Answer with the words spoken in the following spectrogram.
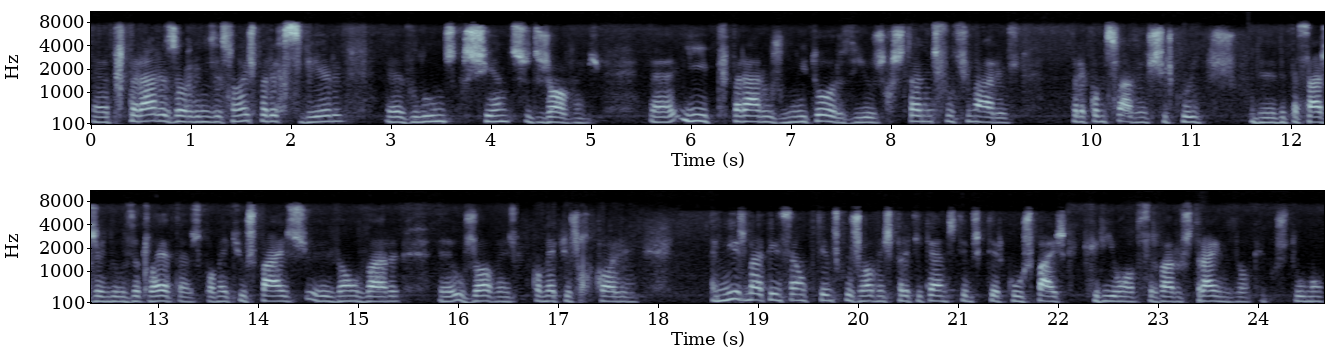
Uh, preparar as organizações para receber eh, volumes crescentes de jovens eh, e preparar os monitores e os restantes funcionários para como se fazem os circuitos de, de, passagem dos atletas, como é que os pais eh, vão levar uh, os jovens, como é que os recolhem. A mesma atenção que temos com os jovens praticantes temos que ter com os pais que queriam observar os treinos ou que costumam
